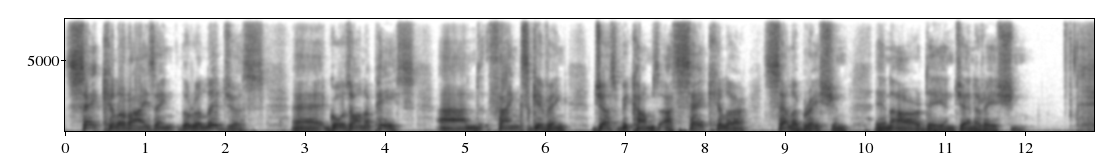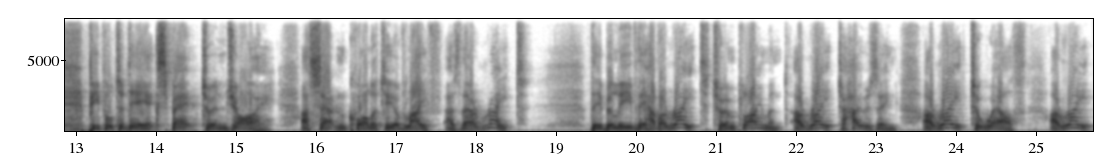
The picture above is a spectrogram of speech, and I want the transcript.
secularizing the religious uh, goes on apace and Thanksgiving just becomes a secular celebration in our day and generation. People today expect to enjoy a certain quality of life as their right. They believe they have a right to employment, a right to housing, a right to wealth, a right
